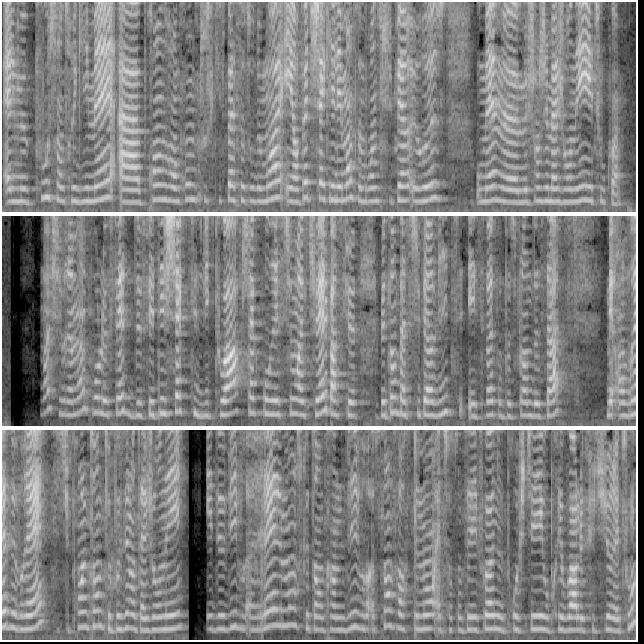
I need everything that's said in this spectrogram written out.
elle me pousse entre guillemets à prendre en compte tout ce qui se passe autour de moi et en fait chaque élément peut me rendre super heureuse ou même euh, me changer ma journée et tout quoi. Moi, je suis vraiment pour le fait de fêter chaque petite victoire, chaque progression actuelle parce que le temps passe super vite et c'est vrai qu'on peut se plaindre de ça. Mais en vrai de vrai, si tu prends le temps de te poser dans ta journée, et de vivre réellement ce que tu es en train de vivre sans forcément être sur ton téléphone ou te projeter ou prévoir le futur et tout,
